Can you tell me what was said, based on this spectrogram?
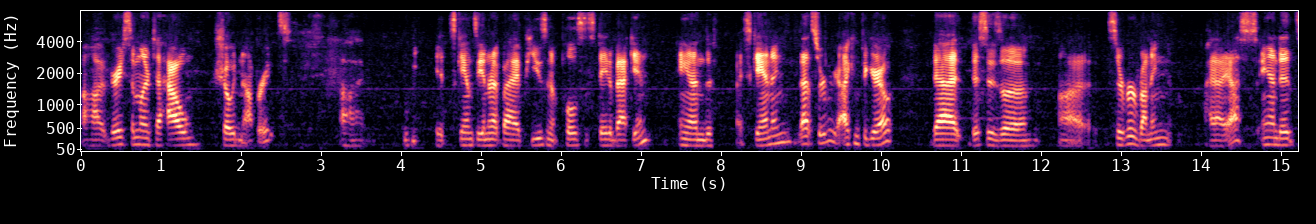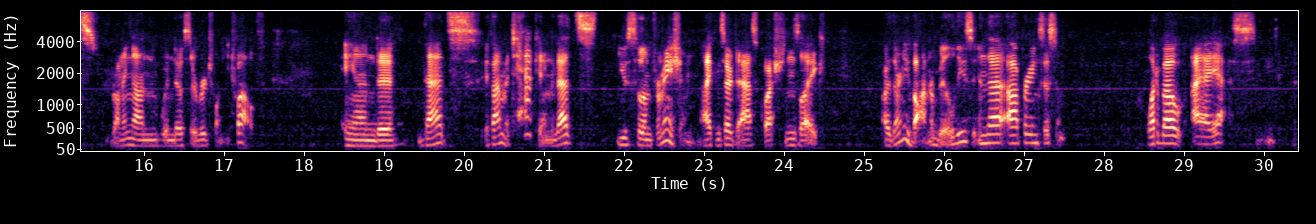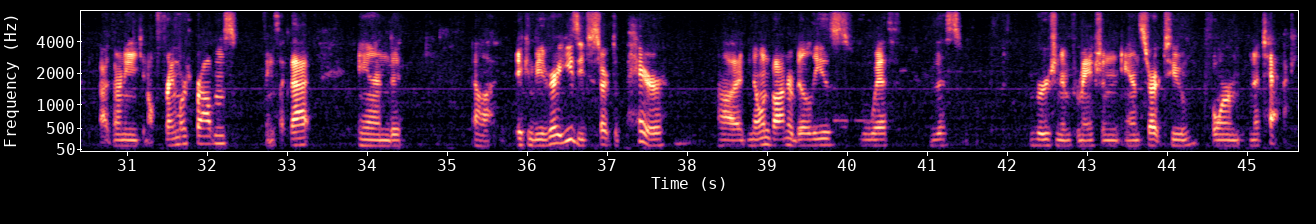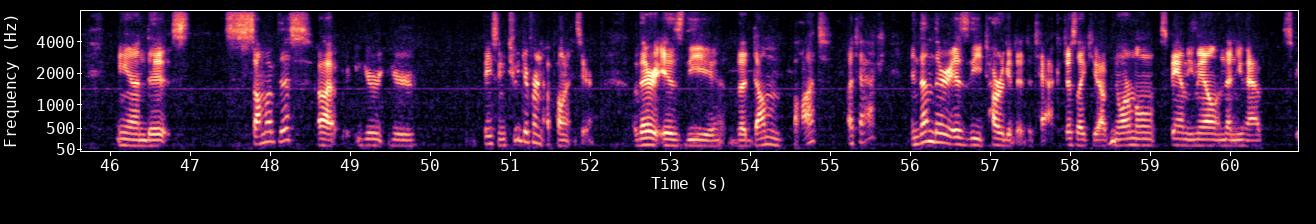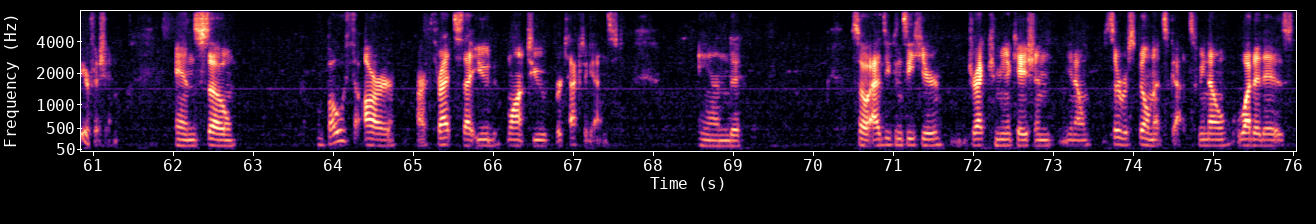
uh, very similar to how Shodan operates. Uh, it scans the internet by IPs and it pulls this data back in, and by scanning that server, I can figure out that this is a uh, server running IIS and it's running on Windows Server 2012. And uh, that's, if I'm attacking, that's useful information. I can start to ask questions like, are there any vulnerabilities in that operating system? What about IIS? Are there any, you know, framework problems, things like that? And uh, it can be very easy to start to pair uh, known vulnerabilities with this version information and start to form an attack. And some of this, uh, you're you're facing two different opponents here. There is the the dumb bot attack, and then there is the targeted attack. Just like you have normal spam email, and then you have spear phishing. And so, both are are threats that you'd want to protect against. And so as you can see here, direct communication, you know, server spill its guts. We know what it is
